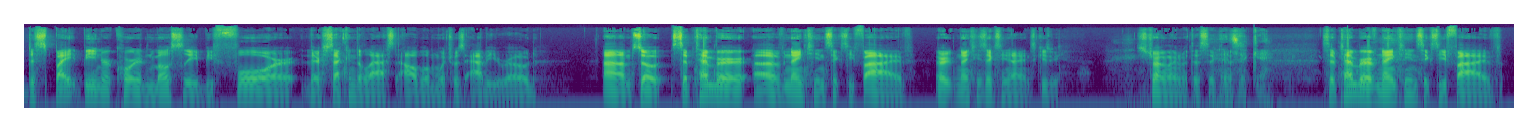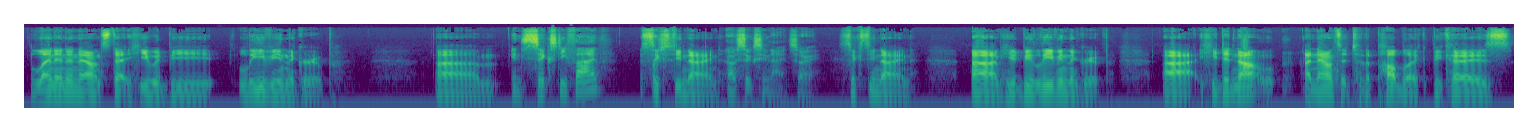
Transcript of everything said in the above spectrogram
despite being recorded mostly before their second to last album, which was Abbey Road. Um, so September of 1965 or 1969, excuse me. Struggling with this sickness. It's okay. September of 1965, Lennon announced that he would be leaving the group. Um, In 65? 69. Oh, 69. Sorry. 69. Um, he would be leaving the group. Uh, he did not announce it to the public because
